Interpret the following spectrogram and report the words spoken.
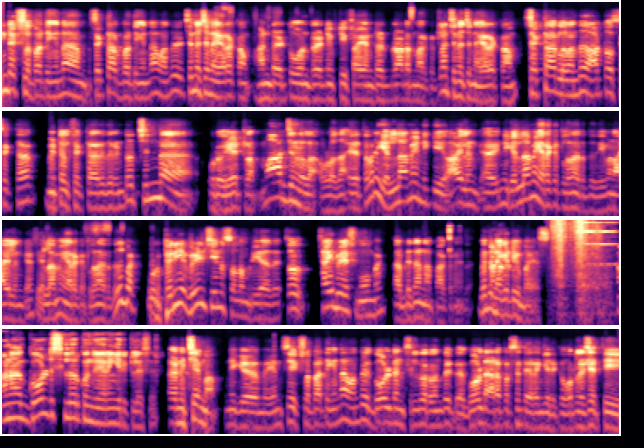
இண்டெக்ஸ்ல பார்த்தீங்கன்னா செக்டார் பார்த்தீங்கன்னா வந்து சின்ன சின்ன இறக்கம். Hundred two hundred Nifty five hundred broader மார்க்கெட்லாம் சின்ன சின்ன இறக்கம். செக்டார்ல வந்து ஆட்டோ செக்டார் மெட்டல் செக்டார் இது ரெண்டும் சின்ன ஒரு ஏற்றம். மார்ஜினலா அவ்வளவுதான். இதை தவிர எல்லாமே இன்னைக்கு ஆயில் அண்ட் இன்னைக்கு எல்லாமே இறக்கத்துல தான் இருந்தது. ஈவன் ஆயில் அண்ட் கேஸ் எல்லாமே இறக்கத்துல தான் இருந்தது. பட் ஒரு பெரிய வீழ்ச்சின்னு சொல்ல முடியாது. ஸோ சைட்வேஸ் மூவ்மெண்ட் அப்படிதான் நான் பாக்குறேன் இது. வித் நெகட்டிவ் பயஸ் ஆனா கோல்டு சில்வர் கொஞ்சம் இறங்கி இருக்குல்ல சார் நிச்சயமா. இன்னைக்கு எம்சிஎக்ஸ்ல பாத்தீங்கன்னா வந்து கோல்டு அண்ட் சில்வர் வந்து கோல்டு அரை பர்சன்ட் இறங்கி இருக்கு ஒரு லட்சத்தி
